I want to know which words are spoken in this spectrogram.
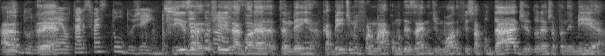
a- Tudo, é, né? O Thales faz tudo, gente. Fiz, a- fiz agora também, acabei de me formar como designer de moda, fiz faculdade durante a pandemia.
